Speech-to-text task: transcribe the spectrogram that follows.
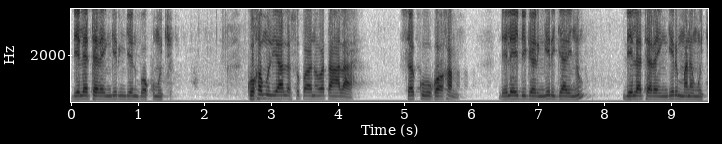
di la tere ngir ngeen bokk mucc ku xamul yàlla subhanahu wa taala sakku koo xam da lay digal ngir jariñu di la tere ngir mën a mucc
